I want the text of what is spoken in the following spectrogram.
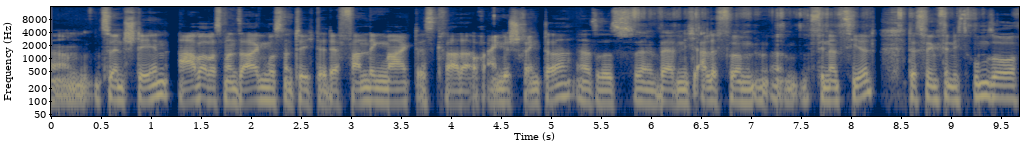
ähm, zu entstehen. Aber was man sagen muss, natürlich, der, der Funding-Markt ist gerade auch eingeschränkter. Also es äh, werden nicht alle Firmen ähm, finanziert. Deswegen finde ich es umso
